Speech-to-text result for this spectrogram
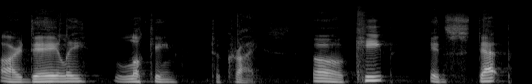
Our daily looking to Christ. Oh, keep in step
